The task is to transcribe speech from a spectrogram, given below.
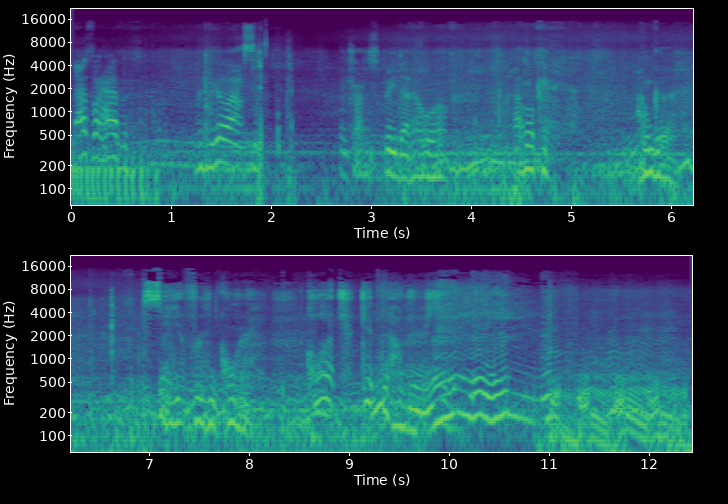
That's what happens when you go outside and try to speed that hoe up. I'm okay. I'm good. Second freaking corner. Clutch, get down there.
